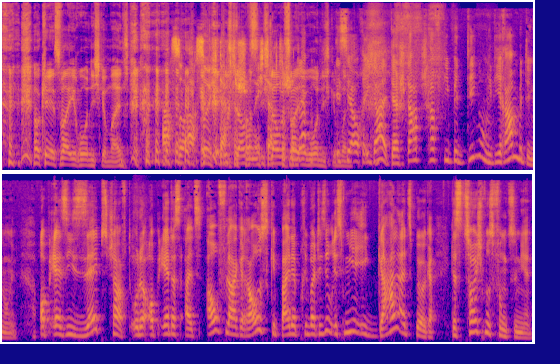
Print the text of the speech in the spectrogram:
okay, es war ironisch gemeint. Ach so, ach so, ich dachte ich glaub, schon. Ich, ich glaube, es war ironisch gemeint. Ist ja auch egal. Der Staat schafft die Bedingungen, die Rahmenbedingungen. Ob er sie selbst schafft oder ob er das als Auflage rausgibt bei der Privatisierung, ist mir egal als Bürger. Das Zeug muss funktionieren.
